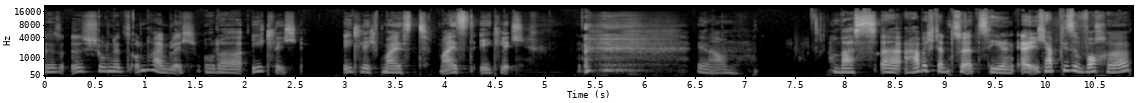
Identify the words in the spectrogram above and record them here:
das ist schon jetzt unheimlich oder eklig. Eklig meist, meist eklig. genau. Was äh, habe ich denn zu erzählen? Äh, ich habe diese Woche,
